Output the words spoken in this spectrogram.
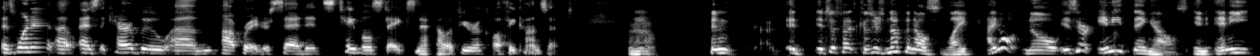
as one uh, as the caribou um, operator said, it's table stakes now if you're a coffee concept. Yeah. And it, it's just because there's nothing else like I don't know. Is there anything else in any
